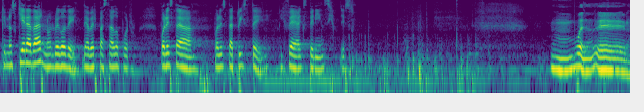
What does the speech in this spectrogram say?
que, nos quiera dar, ¿no? luego de, de, haber pasado por, por, esta, por esta triste y fea experiencia. Eso. Mm, bueno, eh,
